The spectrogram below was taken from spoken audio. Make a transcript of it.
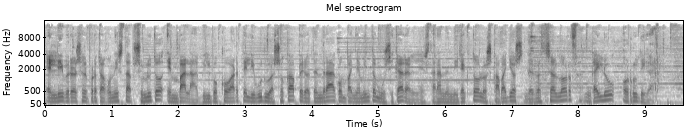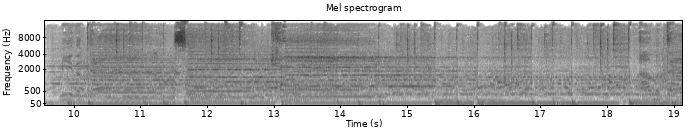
El libro es el protagonista absoluto en Bala, Bilboko Arte Liburu Asoka, pero tendrá acompañamiento musical. Estarán en directo los caballos de Düsseldorf, Gailu o Rudiger. A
